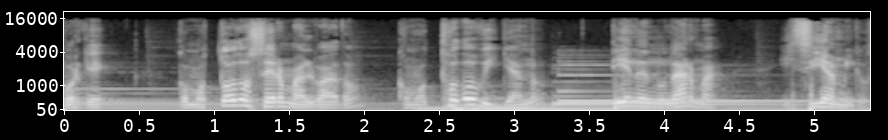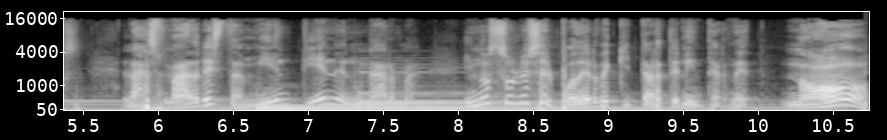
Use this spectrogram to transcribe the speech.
porque como todo ser malvado, como todo villano, tienen un arma. Y sí amigos, las madres también tienen un arma. Y no solo es el poder de quitarte el internet, no,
